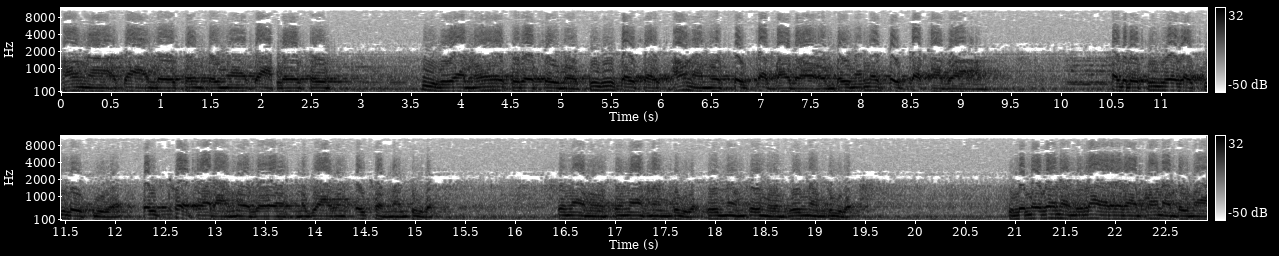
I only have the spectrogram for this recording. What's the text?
ဖောင်းတာအကလည်းဆုံးပုံတာအကလည်းဆုံးရှိရမယ်ဆိုတဲ့စိတ်နဲ့စီးပြီးစိုက်စိုက်ဖောင်းနိုင်တဲ့စိတ်ကပ်ပါတော့ပုံနိုင်တဲ့စိတ်ကပ်ပါတော့ အဲ့ဒါလို့စီးရဲကရှိလို့ရှိရင်စိတ်ထွက်သွားတာနဲ့လည်းမကြဘူးစိတ်ထွက်မှန်ပြီတယ်သင်္ကန်းနဲ့သင်္ကန်းမှန်ပြီတယ်အိမ်မှန်သိနေအိမ်မှန်ပြီတယ်ဒီလိုမျိုးနဲ့မလာရတာဖောင်းတဲ့ပုံမှာ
